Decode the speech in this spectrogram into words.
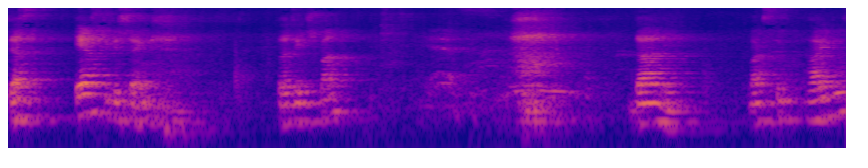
Das erste Geschenk Seid ihr gespannt? Yes. Dani, magst du Heidus?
